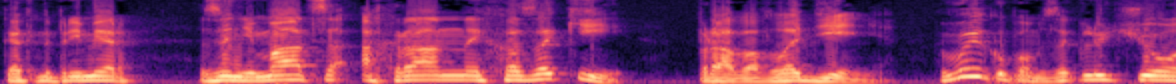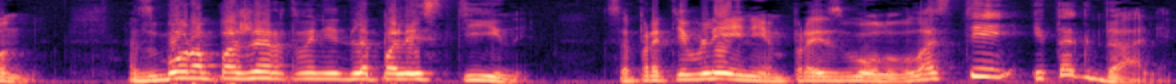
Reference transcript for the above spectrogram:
как, например, заниматься охранной хазаки, право владения, выкупом заключенных, сбором пожертвований для Палестины, сопротивлением произволу властей и так далее.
